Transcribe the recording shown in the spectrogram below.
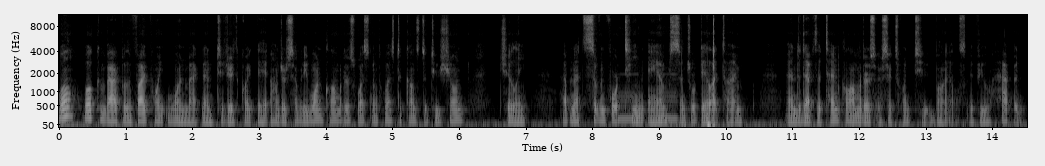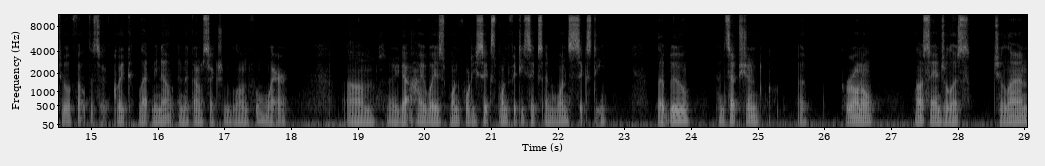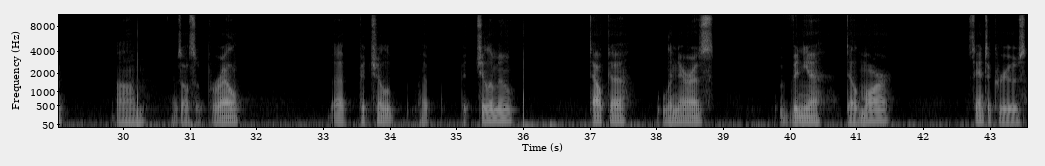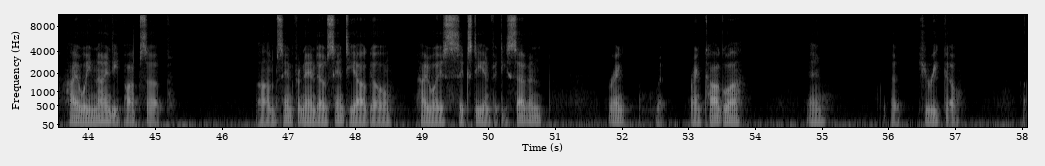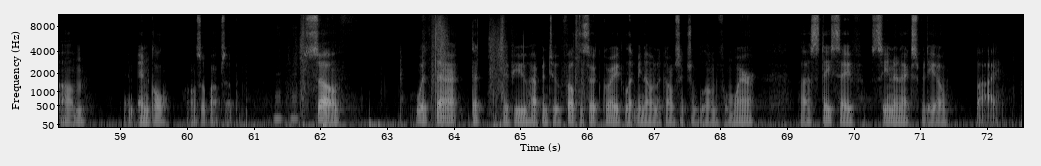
Well, welcome back with a 5.1 magnitude earthquake that hit 171 kilometers west northwest of Constitucion, Chile. Happened at 7:14 a.m. Central Daylight Time, and a depth of 10 kilometers or 6.2 miles. If you happen to have felt this earthquake, let me know in the comment section below and from where. Um, so you got highways 146, 156, and 160. Lebu, Concepcion, uh, Coronel, Los Angeles, Chillán. Um, there's also Parral, uh, uh, Pichilemu, Talca, Linares, Viña del Mar, Santa Cruz, Highway 90 pops up, um, San Fernando, Santiago, Highways 60 and 57, Rank, Rancagua, and uh, Curico, um, and Engel also pops up. So, with that, that if you happen to have felt this earthquake, let me know in the comment section below and from where. Uh, stay safe. See you in the next video. Bye.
